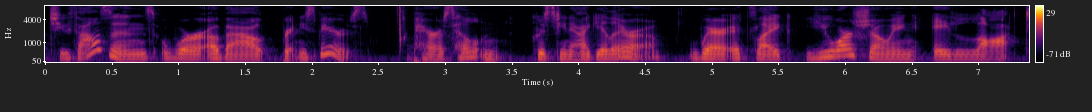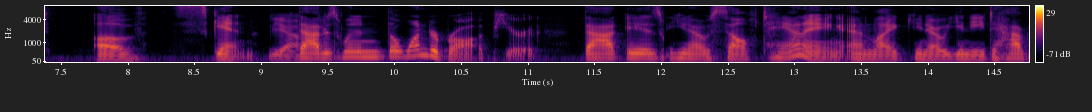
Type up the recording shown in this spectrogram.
2000s were about Britney Spears, Paris Hilton, Christina Aguilera, where it's like you are showing a lot of skin. Yeah. That is when the Wonder Bra appeared. That is, you know, self tanning and like, you know, you need to have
